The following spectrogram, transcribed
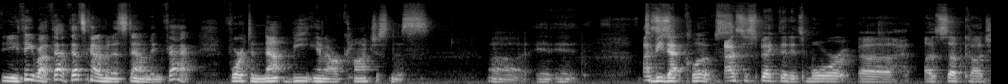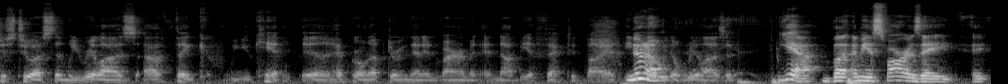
you think about that that's kind of an astounding fact for it to not be in our consciousness uh, to be that close I suspect that it's more uh, a subconscious to us than we realize. I think you can't uh, have grown up during that environment and not be affected by it. even No, no. We don't realize it. yeah but i mean as far as a, a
